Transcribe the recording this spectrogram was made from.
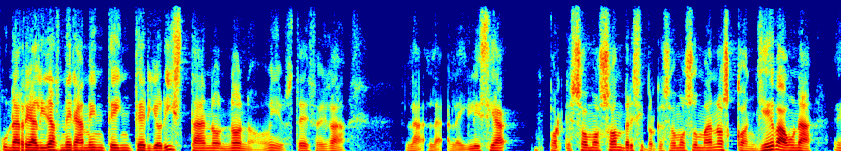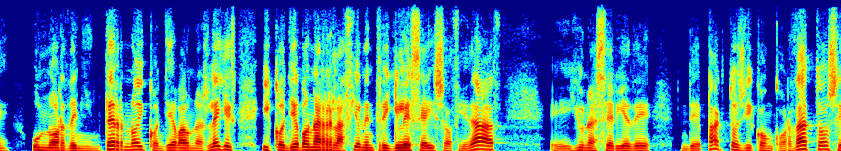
una realidad meramente interiorista. No, no, no, mire usted, oiga, la, la, Iglesia, porque somos hombres y porque somos humanos, conlleva una, eh, un orden interno y conlleva unas leyes y conlleva una relación entre Iglesia y sociedad y una serie de, de pactos y concordatos,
